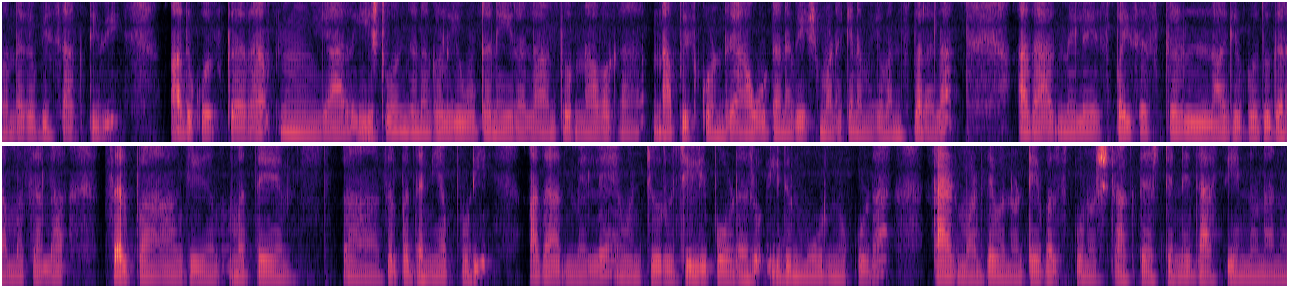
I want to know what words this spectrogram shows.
ಬಂದಾಗ ಬಿಸಾಕ್ತೀವಿ. ಅದಕ್ಕೋಸ್ಕರ ಯಾರು, ಎಷ್ಟೊಂದು ಜನಗಳಿಗೆ ಊಟನೇ ಇರಲ್ಲ ಅಂಥವ್ರನ್ನ ಆವಾಗ ನಾಪಿಸ್ಕೊಂಡ್ರೆ ಆ ಊಟನ ವೇಸ್ಟ್ ಮಾಡೋಕ್ಕೆ ನಮಗೆ ಮನಸ್ಸು ಬರಲ್ಲ. ಅದಾದಮೇಲೆ ಸ್ಪೈಸಸ್ಗಳಾಗಿರ್ಬೋದು ಗರಂ ಮಸಾಲ, ಸ್ವಲ್ಪ ಹಾಗೆ, ಮತ್ತು ಸ್ವಲ್ಪ ಧನಿಯಾ ಪುಡಿ ಅದಾದಮೇಲೆ ಒಂಚೂರು ಚಿಲ್ಲಿ ಪೌಡರು ಇದನ್ನ ಮೂರನ್ನೂ ಕೂಡ ಆ್ಯಡ್ ಮಾಡಿದೆ ಒಂದೊಂದು ಟೇಬಲ್ ಸ್ಪೂನಷ್ಟು ಹಾಕಿದೆ ಅಷ್ಟೇ ಜಾಸ್ತಿ ಏನು ನಾನು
